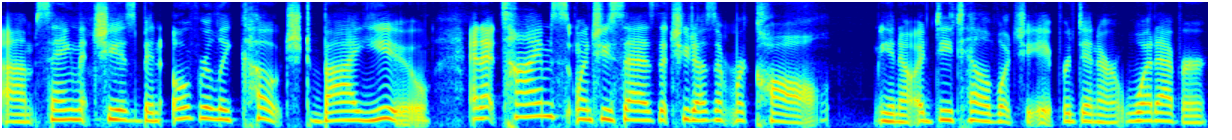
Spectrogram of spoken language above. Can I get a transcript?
um, saying that she has been overly coached by you. And at times when she says that she doesn't recall, you know, a detail of what she ate for dinner, whatever,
